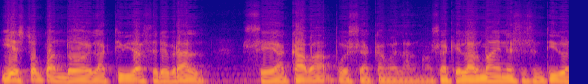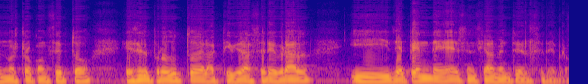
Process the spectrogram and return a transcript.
Y esto cuando la actividad cerebral se acaba, pues se acaba el alma. O sea que el alma en ese sentido, en nuestro concepto, es el producto de la actividad cerebral y depende esencialmente del cerebro.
